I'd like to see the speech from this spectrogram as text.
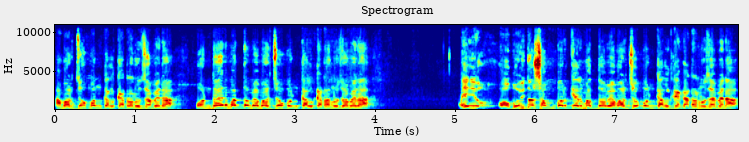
আমার যৌবনকাল কাটানো যাবে না। অন্যায়ের মাধ্যমে আমার যৌবনকাল কাটানো যাবে না। এই অবৈধ সম্পর্কের মাধ্যমে আমার যৌবনকালকে কাটানো যাবে না।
